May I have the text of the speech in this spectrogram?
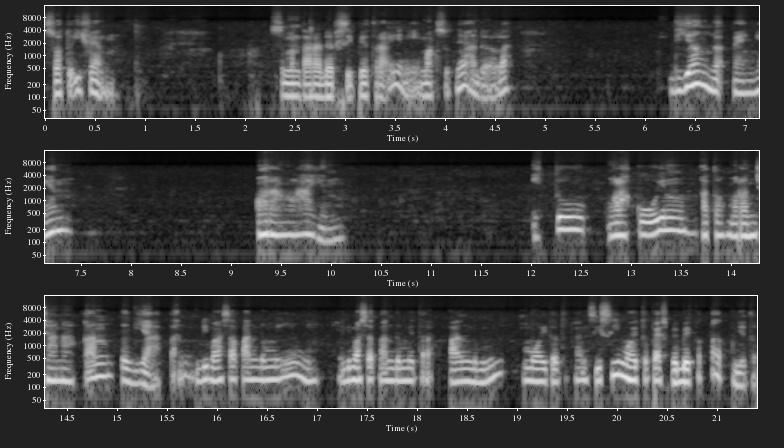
suatu event. Sementara dari si Petra ini maksudnya adalah dia nggak pengen orang lain itu ngelakuin atau merencanakan kegiatan di masa pandemi ini di masa pandemi pandemi mau itu transisi mau itu psbb ketat gitu.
